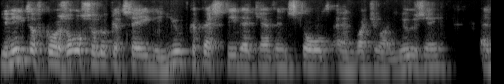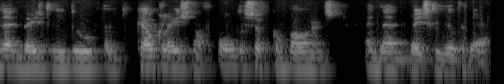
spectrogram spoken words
You need to, of course, also look at, say, the U capacity that you have installed and what you are using, and then basically do a calculation of all the subcomponents and then basically look at there.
